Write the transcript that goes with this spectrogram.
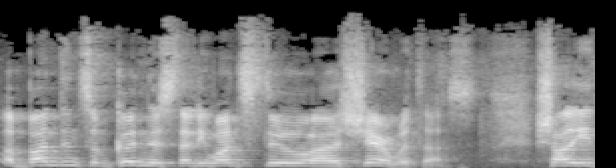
abundance of goodness that He wants to uh, share with us. Chayim.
